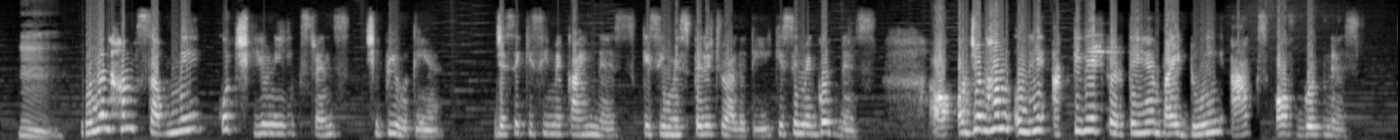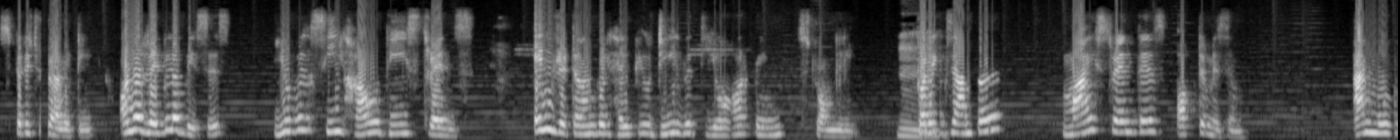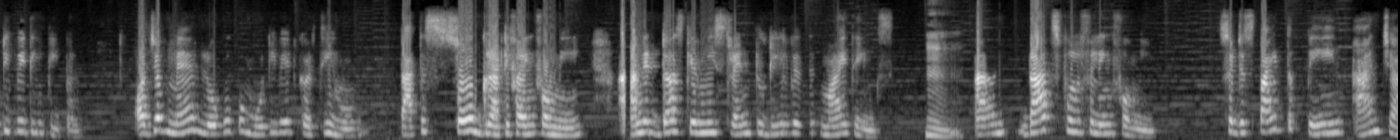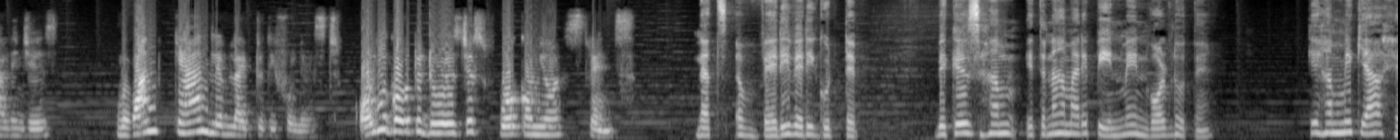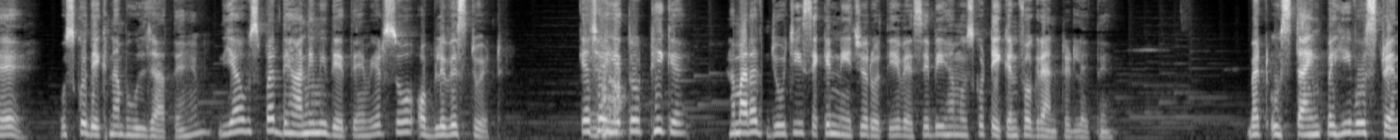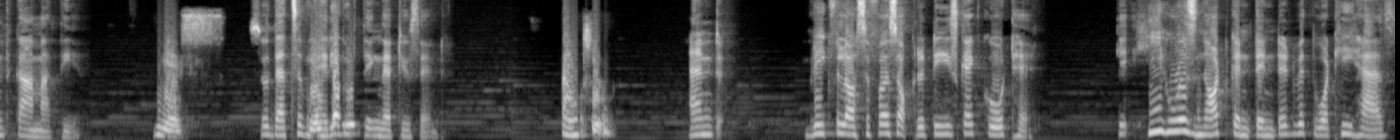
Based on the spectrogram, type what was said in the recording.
women हम सब में कुछ यूनिक स्ट्रेंथ्स छिपी होती हैं जैसे किसी में काइंडनेस किसी में स्पिरिचुअलिटी किसी में गुडनेस और जब हम उन्हें एक्टिवेट करते हैं by doing acts of goodness spirituality on a regular basis you will see how the strengths in return will help you deal with your pain strongly. Mm. For example, my strength is optimism and motivating people. और जब मैं लोगों को motivate करती हूँ that is so gratifying for me and it does give me strength to deal with my things and that's fulfilling for me so despite the pain and challenges one can live life to the fullest. All you got to do is just work on your strengths. That's a very very good tip. Because हम इतना हमारे pain में involve होते हैं कि हम में क्या है उसको देखना भूल जाते हैं या उस पर ध्यान ही नहीं देते हैं। We are so oblivious to it कि अच्छा ये तो ठीक है। हमारा जो चीज़ सेकेंड नेचर होती है वैसे भी हम उसको टेकन फॉर ग्रांटेड लेते हैं। बट उस टाइम पे ही वो स्ट्रेंथ काम आती है। Yes so that's a very good thing that you said thank you and Greek philosopher Socrates का एक कोट है कि he who is not contented with what he has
